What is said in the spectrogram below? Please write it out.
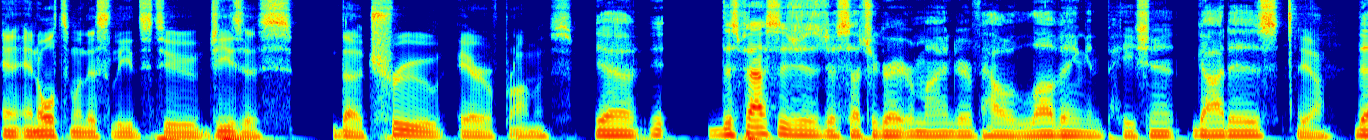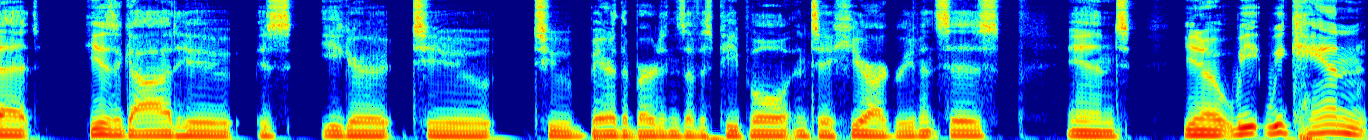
and, and ultimately, this leads to Jesus, the true heir of promise. Yeah. It, this passage is just such a great reminder of how loving and patient God is. Yeah. That he is a God who is eager to to bear the burdens of his people and to hear our grievances. And you know, we we can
